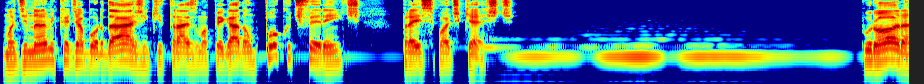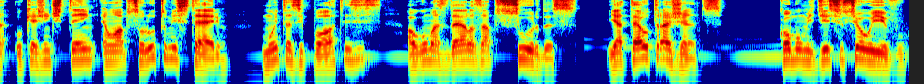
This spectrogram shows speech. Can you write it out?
uma dinâmica de abordagem que traz uma pegada um pouco diferente para esse podcast. Por ora, o que a gente tem é um absoluto mistério, muitas hipóteses, algumas delas absurdas e até ultrajantes. Como me disse o seu Ivo.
